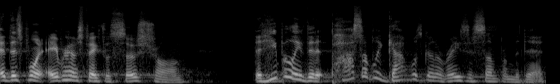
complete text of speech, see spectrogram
At this point, Abraham's faith was so strong that he believed that it possibly God was going to raise his son from the dead.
